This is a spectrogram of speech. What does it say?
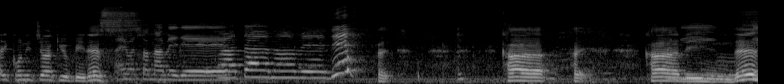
はい、こんにちは、キューピーです。はい、渡辺です。渡辺です。はい。か、はい。かりんで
